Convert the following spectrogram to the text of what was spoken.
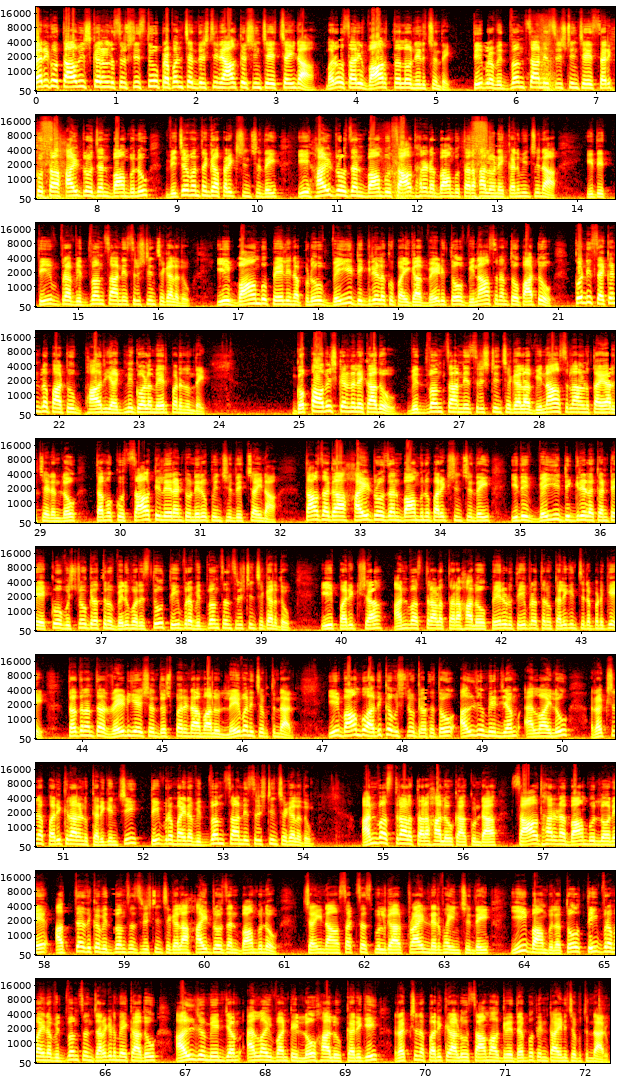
సరికొత్త ఆవిష్కరణలు సృష్టిస్తూ ప్రపంచ దృష్టిని ఆకర్షించే చైనా మరోసారి వార్తల్లో నిలిచింది. తీవ్ర విధ్వంసాన్ని సృష్టించే సరికొత్త హైడ్రోజన్ బాంబును విజయవంతంగా పరీక్షించింది. ఈ హైడ్రోజన్ బాంబు సాధారణ బాంబు తరహాలోనే కనిపించిన ఇది తీవ్ర విధ్వంసాన్ని సృష్టించగలదు. ఈ బాంబు పేలినప్పుడు వెయ్యి డిగ్రీలకు పైగా వేడితో వినాశనంతో పాటు కొన్ని సెకండ్ల పాటు భారీ అగ్నిగోళం ఏర్పడనుంది. గొప్ప ఆవిష్కరణలే కాదు విధ్వంసాన్ని సృష్టించగల వినాశనాలను తయారు చేయడంలో తమకు సాటి లేరంటూ నిరూపించింది చైనా. తాజాగా హైడ్రోజన్ బాంబును పరీక్షించింది. ఇది వెయ్యి డిగ్రీల కంటే ఎక్కువ ఉష్ణోగ్రతను వెలువరిస్తూ తీవ్ర విధ్వంసం సృష్టించగలదు. ఈ పరీక్ష అణ్వస్త్రాల తరహాలో పేలుడు తీవ్రతను కలిగించినప్పటికీ తదనంతర రేడియేషన్ దుష్పరిణామాలు లేవని చెబుతున్నారు. ఈ బాంబు అధిక ఉష్ణోగ్రతతో అల్యూమినియం అలాయ్లు రక్షణ పరికరాలను కరిగించి తీవ్రమైన విధ్వంసాన్ని సృష్టించగలదు. అణ్వస్త్రాల తరహాలో కాకుండా సాధారణ బాంబుల్లోనే అత్యధిక విధ్వంసం సృష్టించగల హైడ్రోజన్ బాంబును చైనా సక్సెస్ఫుల్గా ట్రయల్ నిర్వహించింది. ఈ బాంబులతో తీవ్రమైన విధ్వంసం జరగడమే కాదు అల్యూమినియం అలాయ్ వంటి లోహాలు కరిగి రక్షణ పరికరాలు సామాగ్రి దెబ్బతింటాయని చెబుతున్నారు.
